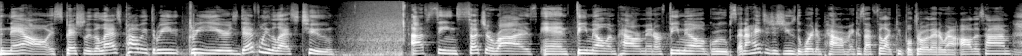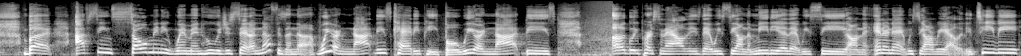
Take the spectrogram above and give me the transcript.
now, especially the last probably three three years, definitely the last two. I've seen such a rise in female empowerment or female groups. And I hate to just use the word empowerment because I feel like people throw that around all the time. Mm. But I've seen so many women who would just said, enough is enough. We are not these catty people. We are not these ugly personalities that we see on the media, that we see on the internet, we see on reality TV.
